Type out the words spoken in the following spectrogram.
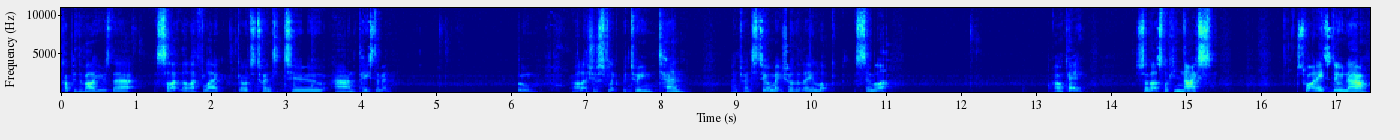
copy the values there, select the left leg, go to 22 and paste them in. Boom. Right, let's just flick between 10 and 22, make sure that they look similar. Okay, so that's looking nice. So what I need to do now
